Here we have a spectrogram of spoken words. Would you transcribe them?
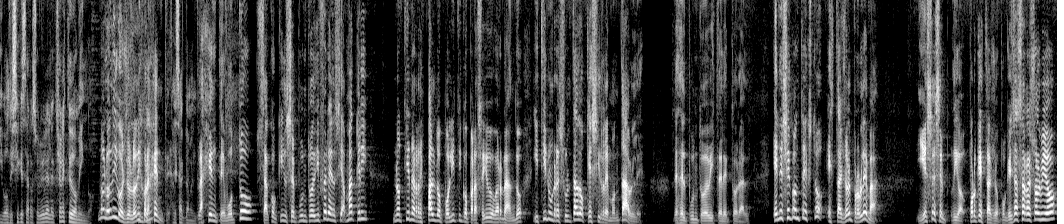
Y vos decís que se resolvió la elección este domingo. No lo digo yo, lo dijo la gente. Exactamente. La gente votó, sacó 15 puntos de diferencia. Macri no tiene respaldo político para seguir gobernando y tiene un resultado que es irremontable desde el punto de vista electoral. En ese contexto estalló el problema. Y ese es el, digo, ¿por qué estalló? Porque ya se resolvió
